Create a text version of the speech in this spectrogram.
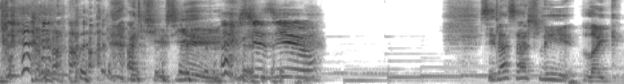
I choose you. It's just you. See, that's actually like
